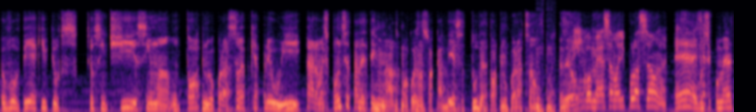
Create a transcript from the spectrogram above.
eu vou ver aqui que eu, se eu sentir, assim, uma, um toque no meu coração, é porque é pra eu ir. Cara, mas quando você tá determinado com uma coisa na sua cabeça, tudo é toque no coração, entendeu? Sim. Começa a manipulação, né? É, aí você começa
